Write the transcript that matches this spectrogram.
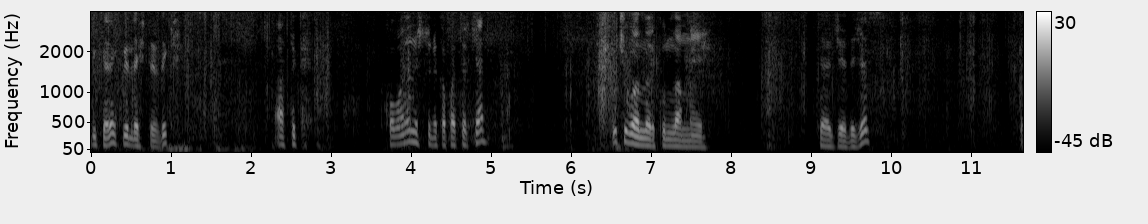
dikerek birleştirdik. Artık kovanın üstünü kapatırken bu çuvalları kullanmayı tercih edeceğiz. Ve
